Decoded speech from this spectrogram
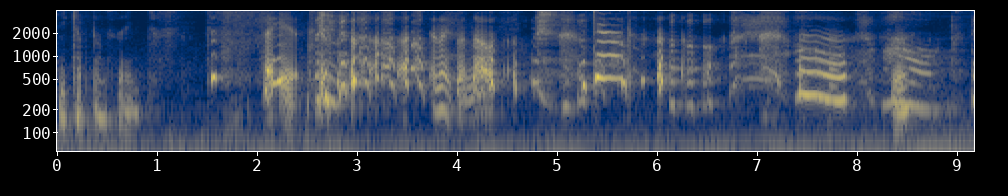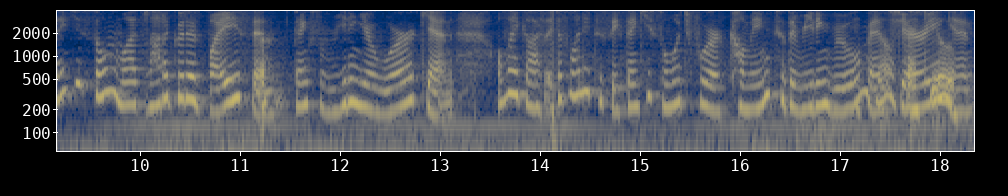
he kept on saying, "Just, just say it," and I said, "No, I can't." oh, uh, wow. Thank you so much. A lot of good advice, and thanks for reading your work. And oh my gosh, I just wanted to say thank you so much for coming to the reading room and No, sharing. And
